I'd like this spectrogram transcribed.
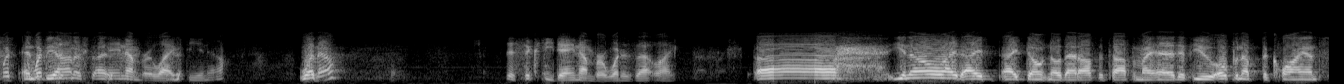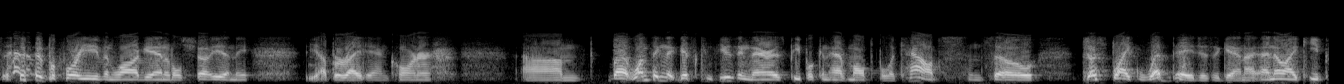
what, and what's to be the honest, day number like? Do you know? What now? The 60 day number. What is that like? Uh, you know, I, I I don't know that off the top of my head. If you open up the client before you even log in, it'll show you in the the upper right hand corner. Um, but one thing that gets confusing there is people can have multiple accounts, and so just like web pages again, I, I know I keep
